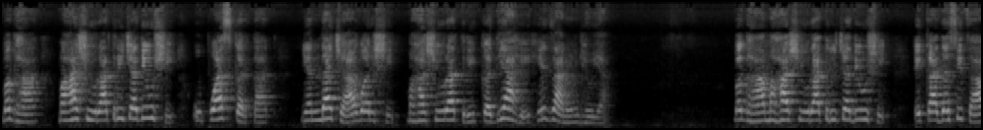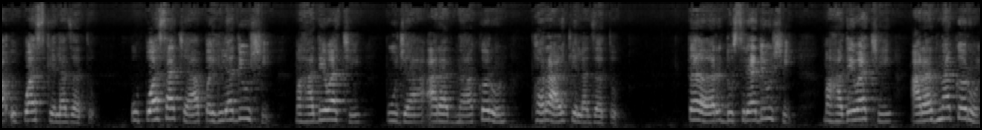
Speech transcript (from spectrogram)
बघा महाशिवरात्रीच्या दिवशी उपवास करतात यंदाच्या वर्षी महाशिवरात्री कधी आहे हे जाणून घेऊया. बघा महाशिवरात्रीच्या दिवशी एकादशीचा उपवास केला जातो. उपवासाच्या पहिल्या दिवशी महादेवाची पूजा आराधना करून फराळ केला जातो. तर दुसऱ्या दिवशी महादेवाची आराधना करून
